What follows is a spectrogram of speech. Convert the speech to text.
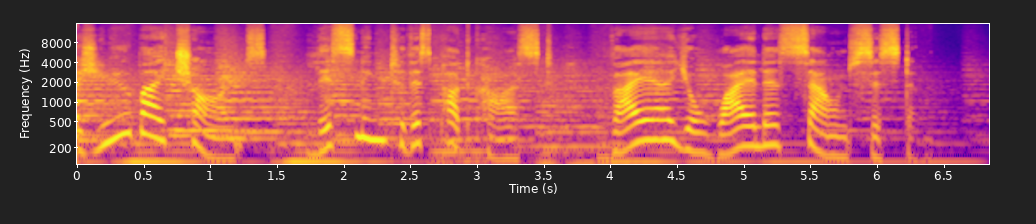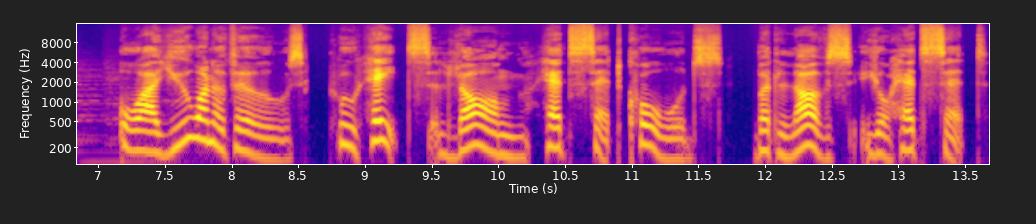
Are you by chance listening to this podcast via your wireless sound system? Or are you one of those who hates long headset cords but loves your headset?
